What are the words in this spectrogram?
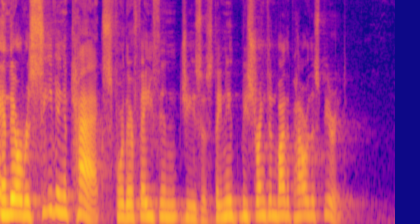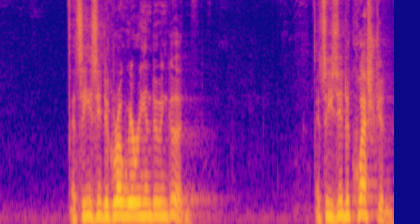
and they are receiving attacks for their faith in Jesus. They need to be strengthened by the power of the Spirit. It's easy to grow weary in doing good, it's easy to question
